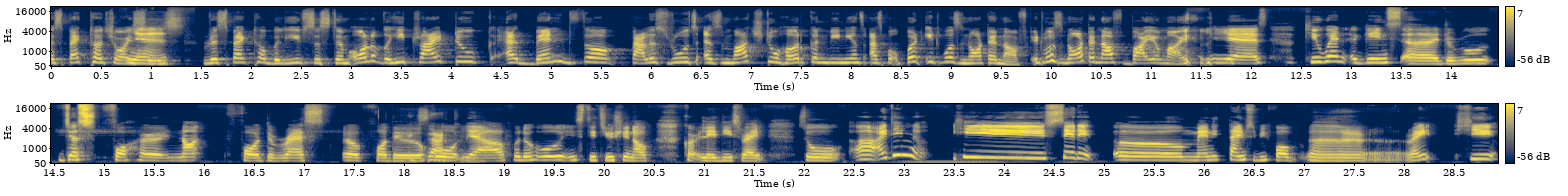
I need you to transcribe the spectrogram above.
respect her choices, Yes. respect her belief system, all of the he tried to uh, bend the palace rules as much to her convenience as po- but it was not enough. It was not enough by a mile. yes he went against uh the rule just for her not for the rest uh, for the whole yeah for the whole institution of court ladies right? So uh, i think he said it uh many times before uh right? He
